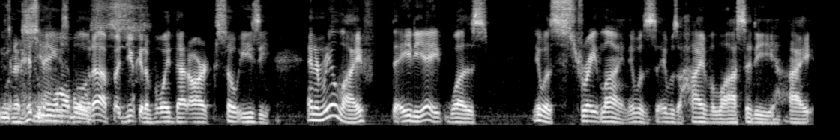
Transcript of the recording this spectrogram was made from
and it hits things blow it up. But you could avoid that arc so easy. And in real life, the 88 was it was straight line. It was it was a high velocity, high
